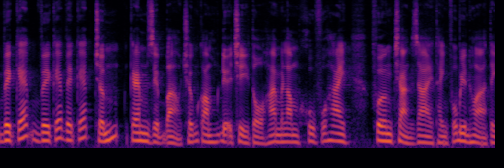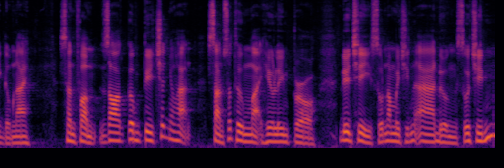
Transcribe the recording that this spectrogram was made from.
www.kemdiệp.bảo.com địa chỉ tổ 25 khu phố 2, phường Trảng Giài, thành phố Biên Hòa, tỉnh Đồng Nai. Sản phẩm do công ty trách nhiệm hạn sản xuất thương mại Healing Pro, địa chỉ số 59A đường số 9,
